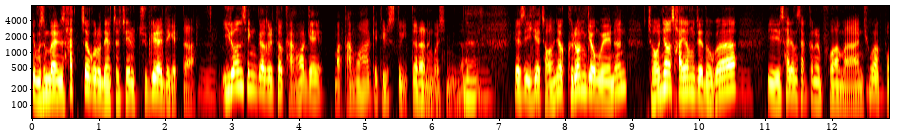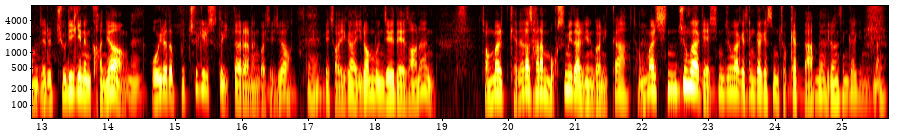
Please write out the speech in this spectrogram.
무슨 말이냐면 사적으로 내가 저 죄를 죽여야 되겠다. 음. 이런 생각을 더 강하게 막 강화하게 될 수도 있다라는 것입니다. 네. 그래서 이게 전혀 그런 경우에는 전혀 사형 제도가 음. 이 살인 사건을 포함한 흉악 범죄를 줄이기는커녕 네. 오히려 더 부추길 수도 있다라는 것이죠. 네. 저희가 이런 문제에 대해서는 정말 게다가 사람 목숨이 달리는 거니까 정말 네. 신중하게 신중하게 생각했으면 좋겠다 네. 이런 생각입니다. 네.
